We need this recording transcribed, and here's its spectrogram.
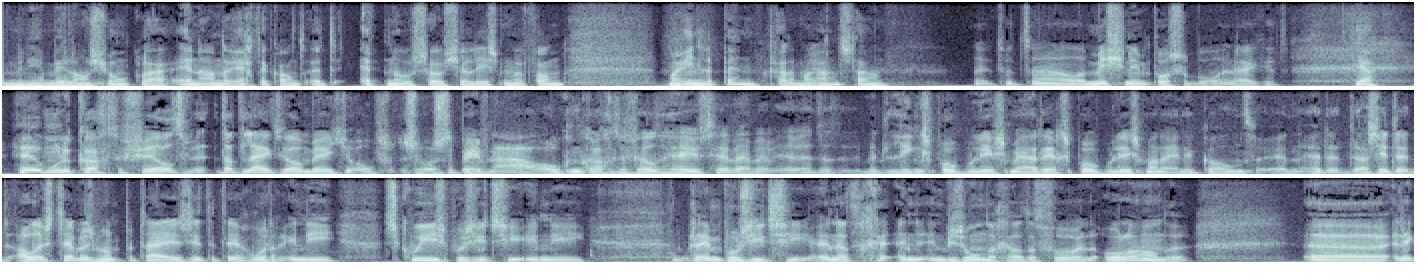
meneer Mélenchon klaar. En aan de rechterkant het etnosocialisme van Marine Le Pen. Ga er maar ja. aan staan. Totaal mission impossible, hè, lijkt het. Ja. Heel moeilijk krachtenveld. Dat lijkt wel een beetje op zoals de PvdA ook een krachtenveld heeft. Hè. We hebben hè, met linkspopulisme en rechtspopulisme aan de ene kant. En hè, daar zitten, alle establishmentpartijen zitten tegenwoordig in die squeeze-positie, in die klempositie. En, dat, en in het bijzonder geldt het voor Hollande. Uh, en,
